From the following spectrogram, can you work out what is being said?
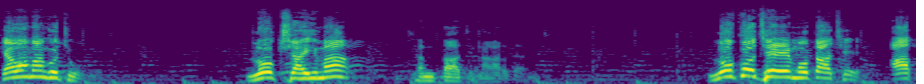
કહેવા માંગુ છું લોકશાહીમાં જનતા જનાર્દન છે. લોકો છે એ મોટા છે, આપ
